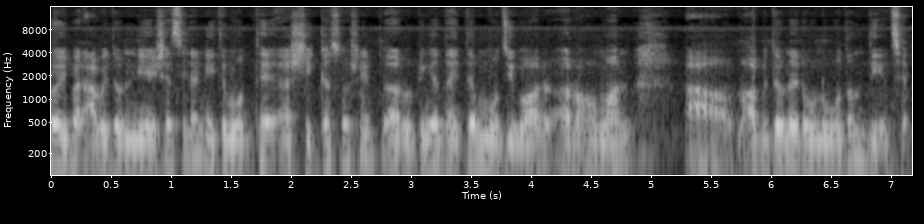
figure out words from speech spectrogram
রবিবার আবেদন নিয়ে এসেছিলেন। ইতিমধ্যে শিক্ষা সচিব আহ, রুটিনের দায়িত্বে মুজিবর রহমান আবেদনের অনুমোদন দিয়েছেন।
